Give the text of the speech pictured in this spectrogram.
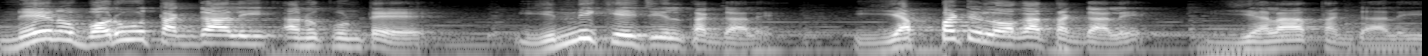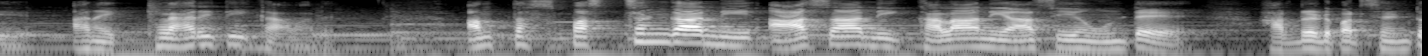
నేను బరువు తగ్గాలి అనుకుంటే ఎన్ని కేజీలు తగ్గాలి? ఎప్పటిలోగా తగ్గాలి? ఎలా తగ్గాలి? అనే క్లారిటీ కావాలి. అంత స్పష్టంగా నీ ఆశ నీ కళ నీ ఆశయం ఉంటే హండ్రెడ్ పర్సెంట్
